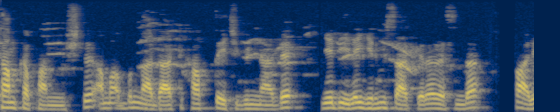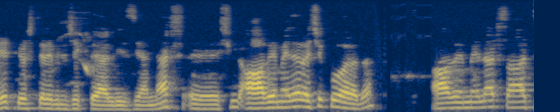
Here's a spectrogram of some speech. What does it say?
tam kapanmıştı. Ama bunlar da artık hafta içi günlerde 7 ile 20 saatler arasında faaliyet gösterebilecek değerli izleyenler. E, şimdi AVM'ler açık bu arada. AVM'ler saat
